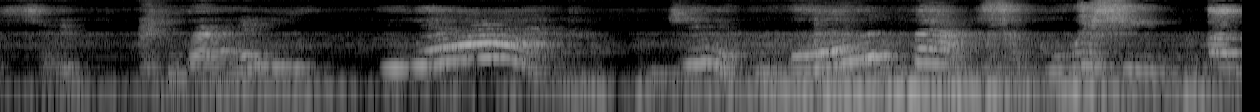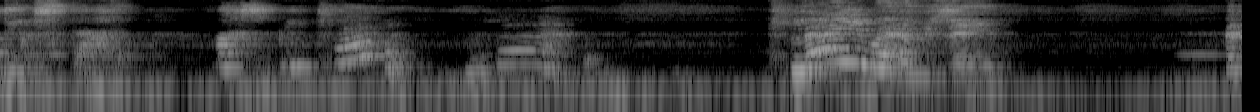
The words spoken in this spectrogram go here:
said clay? Yeah. Jim, all of that squishy, muggy stuff must be clay. Yeah. Clay, Rosie!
